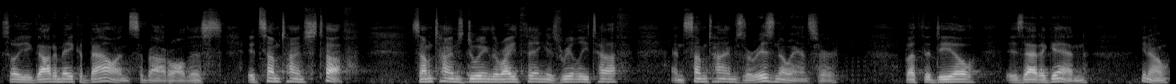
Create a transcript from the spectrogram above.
so you got to make a balance about all this. It's sometimes tough. Sometimes doing the right thing is really tough, and sometimes there is no answer. But the deal is that, again, you know,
